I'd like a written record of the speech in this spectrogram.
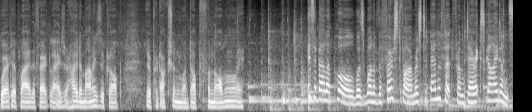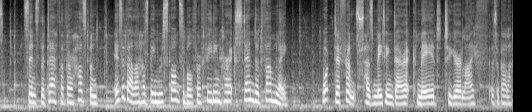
where to apply the fertilizer, how to manage the crop, their production went up phenomenally. Isabella Paul was one of the first farmers to benefit from Derek's guidance. Since the death of her husband, Isabella has been responsible for feeding her extended family. What difference has meeting Derek made to your life, Isabella?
